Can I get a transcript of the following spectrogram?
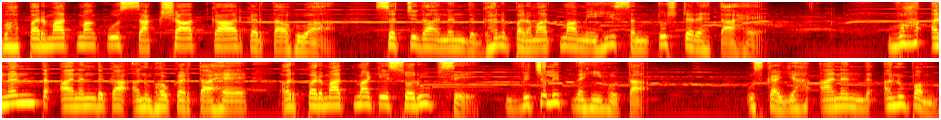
वह परमात्मा को साक्षात्कार करता हुआ सच्चिदानंद घन परमात्मा में ही संतुष्ट रहता है। वह अनंत आनंद का अनुभव करता है और परमात्मा के स्वरूप से विचलित नहीं होता। उसका यह आनंद अनुपम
